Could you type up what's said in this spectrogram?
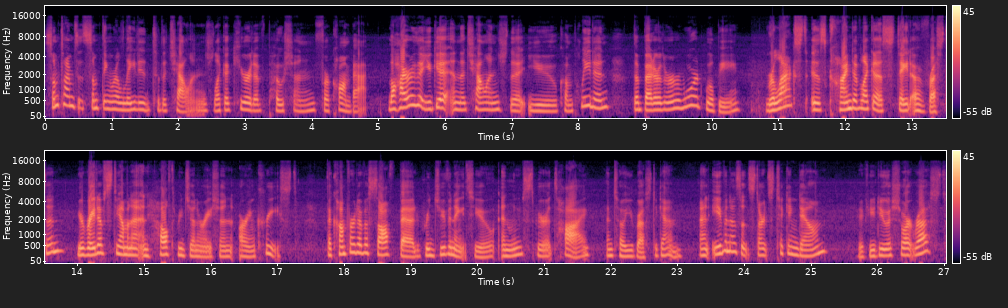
Sometimes it's something related to the challenge, like a curative potion for combat. The higher that you get in the challenge that you completed, the better the reward will be. Relaxed is kind of like a state of rested. Your rate of stamina and health regeneration are increased. The comfort of a soft bed rejuvenates you and leaves spirits high until you rest again. And even as it starts ticking down, if you do a short rest,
